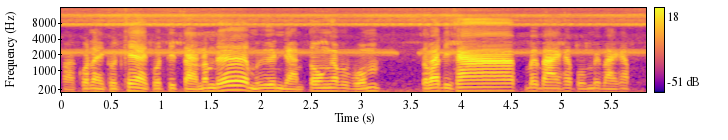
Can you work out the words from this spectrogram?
ฝากกดไลค์กดแชร์กดติดตามน้ำเด้อมืออื่นยามตรงครับผม สวัสดีครับบ๊ายบายครับผมบ๊ายบายครับ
